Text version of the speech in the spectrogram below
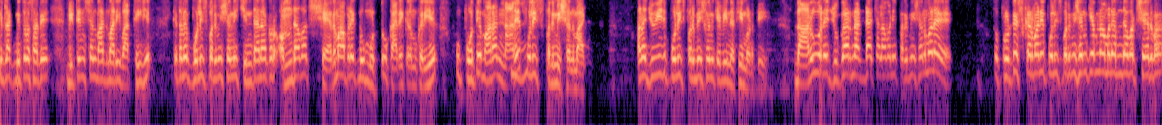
કેટલાક મિત્રો સાથે ડિટેન્શન બાદ મારી વાત થઈ છે કે તમે પોલીસ પરમિશનની ચિંતા ના કરો. અમદાવાદ શહેરમાં આપણે એક બહુ મોટો કાર્યક્રમ કરીએ હું પોતે મારા નાને પોલીસ પરમિશન માટે અને જોઈએ છે પોલીસ પરમિશન કેવી નથી મળતી. દારૂ અને જુગારના અડ્ડા ચલાવવાની પરમિશન મળે તો પ્રોટેસ્ટ કરવાની પોલીસ પરમિશન કેમ ના મળે અમદાવાદ શહેરમાં?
